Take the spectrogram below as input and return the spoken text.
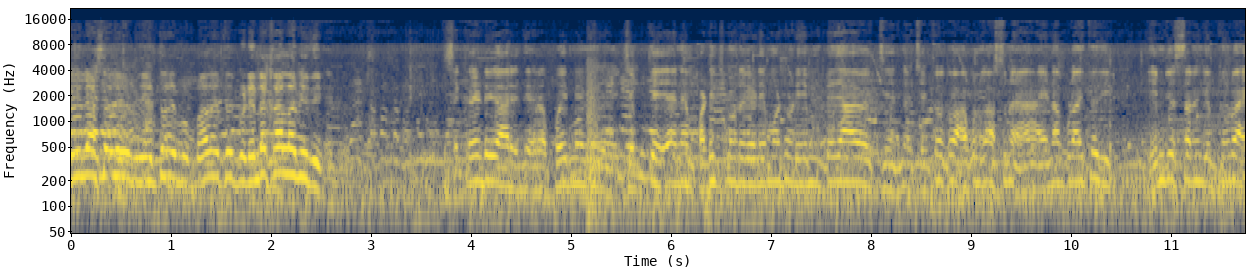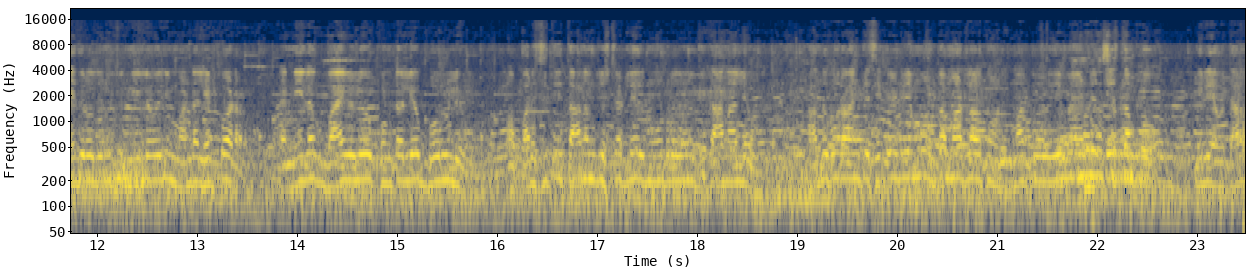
నీళ్ళు అసలు ఎంత బాధ అవుతుంది. ఇప్పుడు ఎండాకాలం ఇది. సెక్రటరీ గారి దగ్గర పోయి మేము చెప్తే ఆయన పట్టించుకుంటే లేడు ఏమంటాడు ఏం చెక్కకు ఆకులు కాస్తున్నాయి? అయినప్పుడు అవుతుంది ఏం చేస్తారని చెప్తున్నాడు ఐదు రోజుల నుంచి నీళ్ళు పోయి మండలి హెడ్ క్వార్టర్ నీళ్ళకు బాయిలు లేవు కుంటలు లేవు బోర్లు లేవు. మా పరిస్థితి తానం చేసేటట్లేదు మూడు రోజుల నుంచి తానాలు లేవు. అందుకోరానికి సెక్రటరీ ఏమో ఉంటా మాట్లాడుతున్నాడు. మాకు ఏమంటే చేస్తాం పో. మీరు ధర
